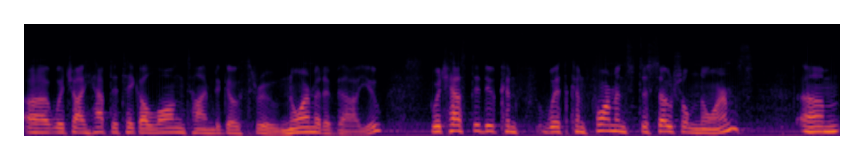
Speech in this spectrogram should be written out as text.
uh, which I have to take a long time to go through normative value, which has to do conf with conformance to social norms. Um,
